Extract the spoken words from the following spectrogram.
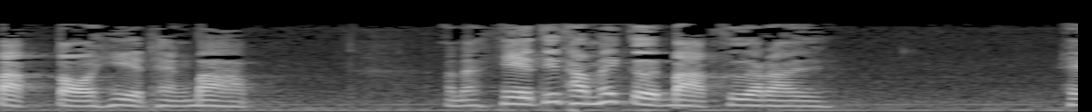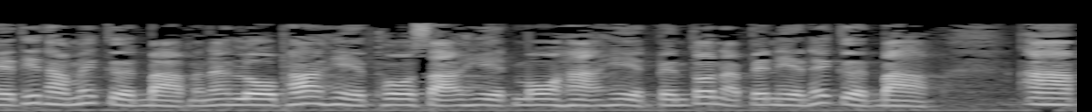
ปักษ์ต่อเหตุแห่งบาปนะเหตุที่ทำให้เกิดบาปคืออะไร เหตุที่ทำให้เกิดบาปนะโลภะเหตุโทสะเหตุโมหะเหตุเป็นต้นอะเป็นเหตุให้เกิดบาป อาบ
